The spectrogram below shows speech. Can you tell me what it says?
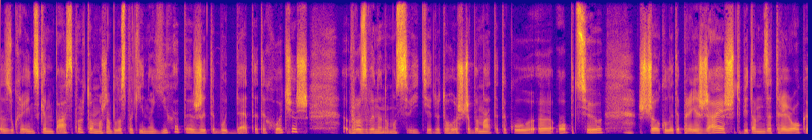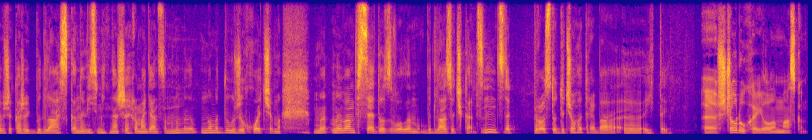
з українським паспортом можна було спокійно їхати, жити будь-де де ти хочеш в розвиненому світі, для того, щоб мати таку е, опцію, що коли ти приїжджаєш, що тобі там за три роки вже кажуть, будь ласка, ну візьміть наше громадянство. Ну ми ну ми дуже хочемо. Ми ми вам все дозволимо. Будь ласочка, це, ну, це так Просто до чого треба е, йти? Е, що рухає Ілоном Маском?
